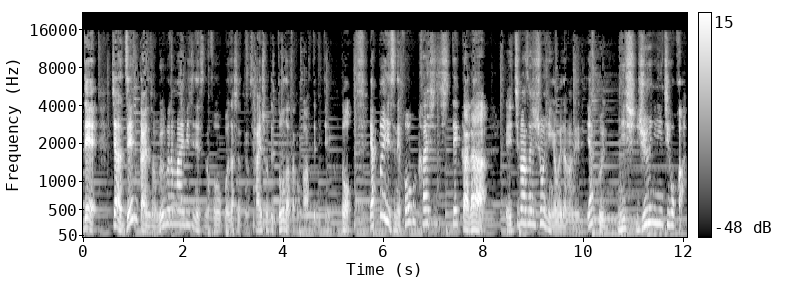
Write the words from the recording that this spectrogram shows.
で、じゃあ前回のその Google マイビジネスの広告を出した時の最初ってどうだったのかって見ていくと、やっぱりですね、広告開始してから、一番最初商品が売れたので、約12日後か。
